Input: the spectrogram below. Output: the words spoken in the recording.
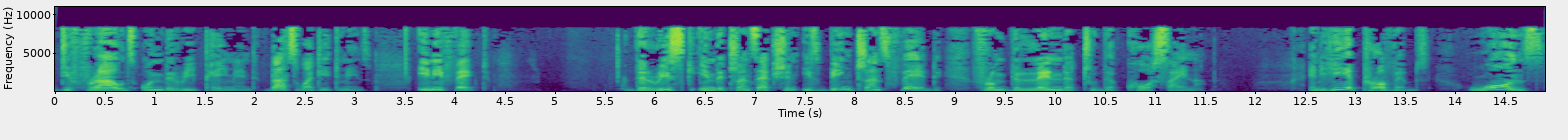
defrauds on the repayment. That's what it means. In effect, the risk in the transaction is being transferred from the lender to the co-signer. And here Proverbs warns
